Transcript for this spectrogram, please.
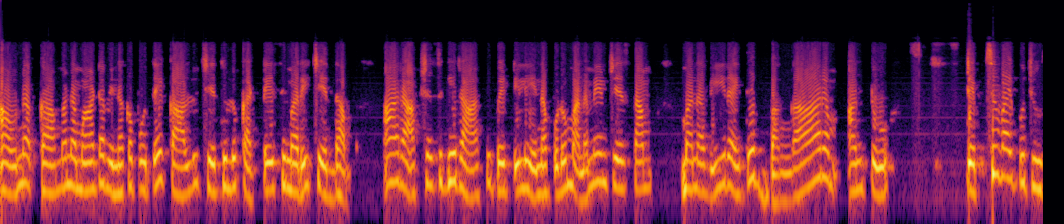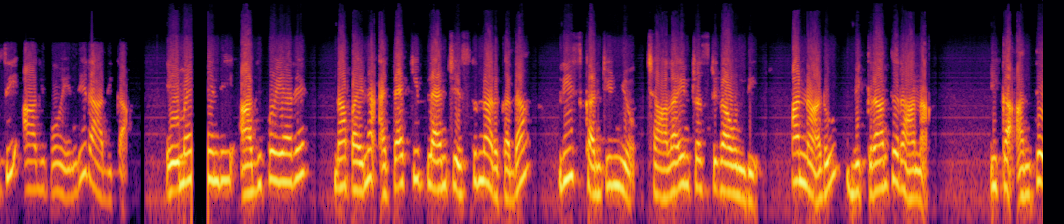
అవునక్క మన మాట వినకపోతే కాళ్ళు చేతులు కట్టేసి మరీ చేద్దాం. ఆ రాక్షసికి రాసి పెట్టి లేనప్పుడు మనమేం చేస్తాం? మన వీరైతే బంగారం అంటూ స్టెప్స్ వైపు చూసి ఆగిపోయింది రాధిక. ఏమైంది? ఆగిపోయారే? నా పైన అటాక్కి ప్లాన్ చేస్తున్నారు కదా. Please continue. చాలా ఇంట్రెస్ట్గా ఉంది. అన్నాడు విక్రాంత్ రానా ఇక అంతే.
